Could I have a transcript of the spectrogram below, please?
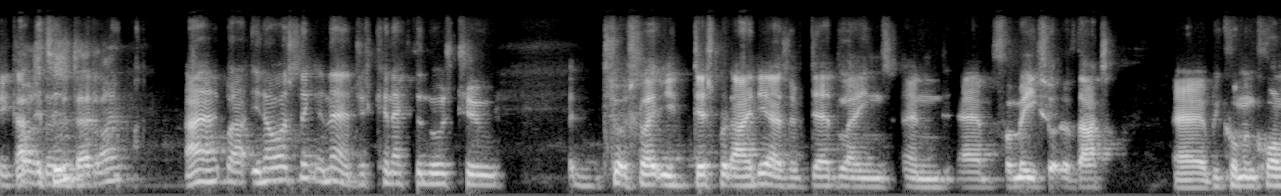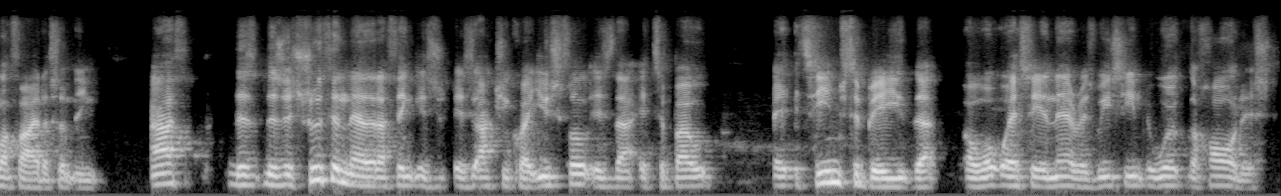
Because there's a deadline. Uh, but you know, I was thinking there, just connecting those two sort of slightly disparate ideas of deadlines, and um, for me, sort of that uh, becoming qualified or something. Th- there's there's a truth in there that I think is is actually quite useful. Is that it's about it seems to be that or what we're saying there is we seem to work the hardest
